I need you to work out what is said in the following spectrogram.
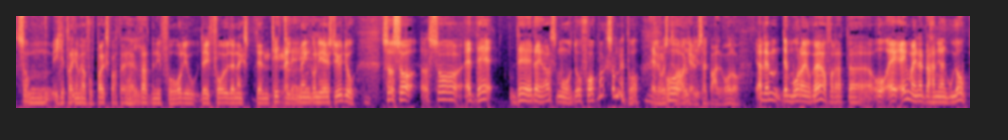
som ikke trenger å være fotballeksperter i det hele tatt, men de får jo, de får jo den, den tittelen med en gang de er i studio. Så, så, så er det, det er deres måte å få oppmerksomhet på. Er det noe som tar Gauseth på alvor, da? Ja, det, det må det jo være. For at, og jeg, jeg mener at han gjør en god jobb.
